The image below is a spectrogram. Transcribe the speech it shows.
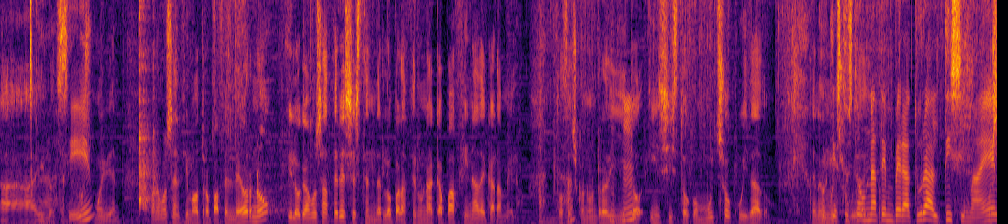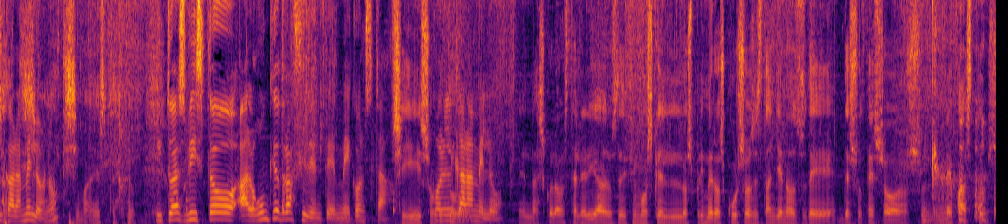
Ahí lo Así. tenemos, muy bien. Ponemos encima otro papel de horno y lo que vamos a hacer es extenderlo para hacer una capa fina de caramelo. Entonces con un rodillito, insisto, con mucho cuidado. Tened Porque mucho esto está a una temperatura altísima, ¿eh? Pues el caramelo, ¿no? Altísima, este. Y tú has visto algún que otro accidente, me consta. Sí, sobre Con todo. el caramelo. En la escuela de hostelería os decimos que los primeros cursos están llenos de, de sucesos nefastos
